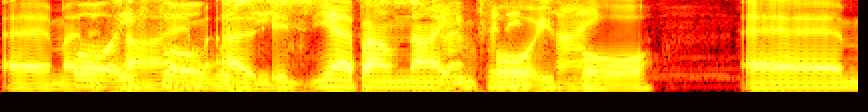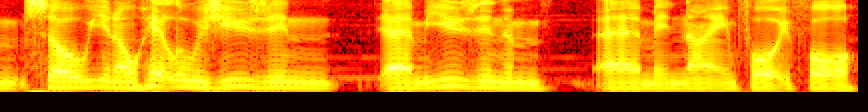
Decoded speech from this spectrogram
um, at the time. was Uh, it- yeah, about 1944. Um, so you know, Hitler was using um, using them um, in 1944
